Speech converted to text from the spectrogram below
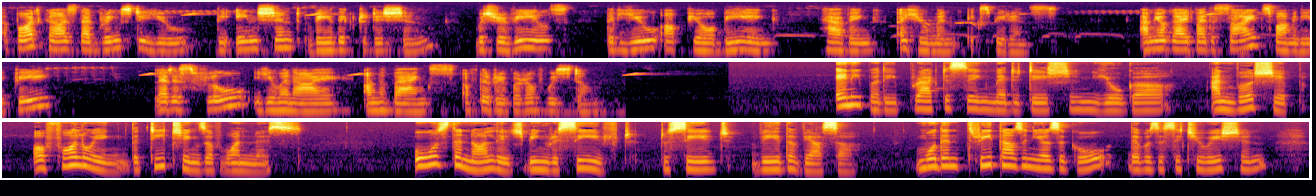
a podcast that brings to you the ancient Vedic tradition which reveals that you are pure being having a human experience. I'm your guide by the side, Swamini P. Let us flow, you and I, on the banks of the River of Wisdom. Anybody practicing meditation, yoga, and worship or following the teachings of oneness owes the knowledge being received to sage Veda Vyasa. More than 3000 years ago, there was a situation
